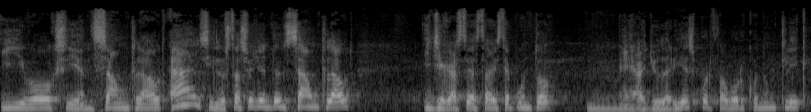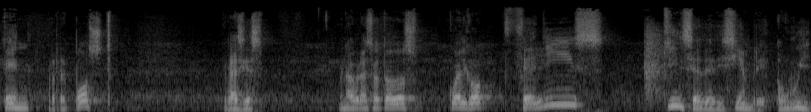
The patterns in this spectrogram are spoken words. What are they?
Evox y en SoundCloud. Ah, si lo estás oyendo en SoundCloud y llegaste hasta este punto, ¿me ayudarías por favor con un clic en repost? Gracias. Un abrazo a todos. Cuelgo. Feliz 15 de diciembre. Uy,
